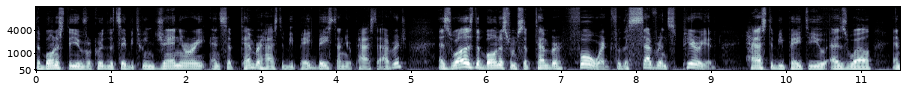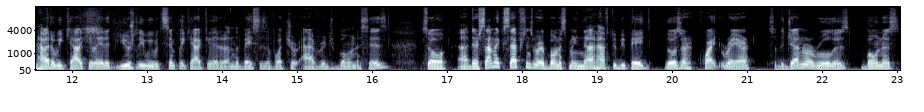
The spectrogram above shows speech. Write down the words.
the bonus that you've accrued, let's say between January and September, has to be paid based on your past average, as well as the bonus from September forward for the severance period has to be paid to you as well. And how do we calculate it? Usually we would simply calculate it on the basis of what your average bonus is. So uh, there's some exceptions where a bonus may not have to be paid. Those are quite rare. So the general rule is bonus,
